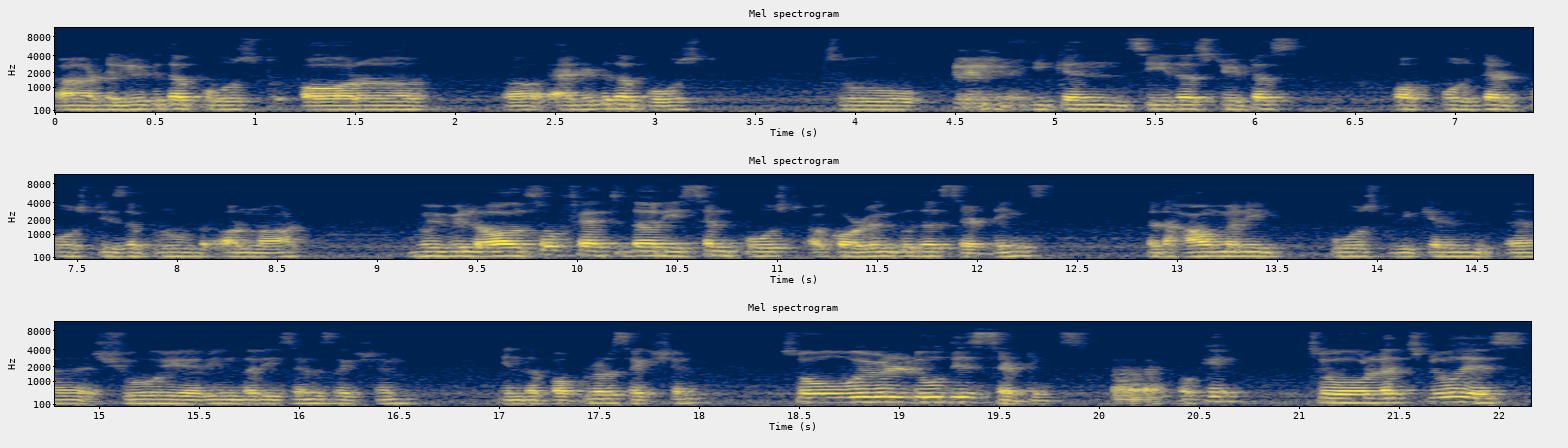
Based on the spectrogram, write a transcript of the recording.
uh, delete the post or uh, uh, edit the post so he can see the status of post that post is approved or not. We will also fetch the recent post according to the settings that how many posts we can uh, show here in the recent section in the popular section. So we will do these settings okay? So let's do this.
